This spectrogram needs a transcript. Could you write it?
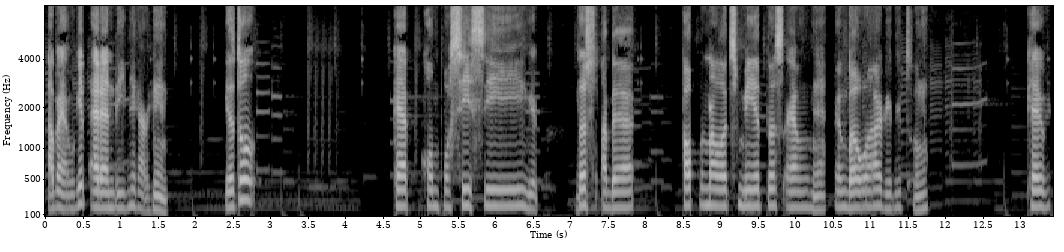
apa ya mungkin R&D-nya kali. Hmm. Itu tuh kayak komposisi gitu. Terus ada top knowledge me terus yang Ya. yang bawah gitu. Hmm. Kayak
